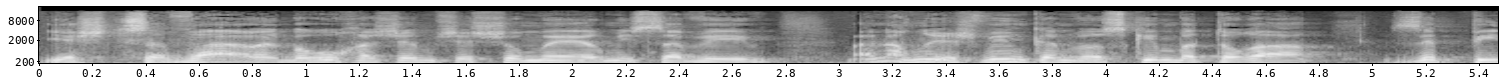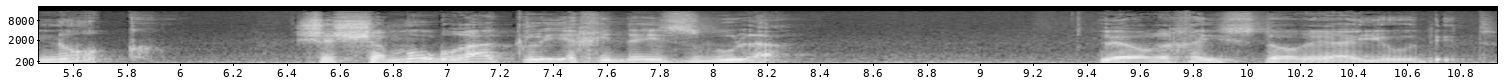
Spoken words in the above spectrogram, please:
יש צבא, ברוך השם, ששומר מסביב. אנחנו יושבים כאן ועוסקים בתורה, זה פינוק ששמור רק ליחידי סגולה לאורך ההיסטוריה היהודית.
